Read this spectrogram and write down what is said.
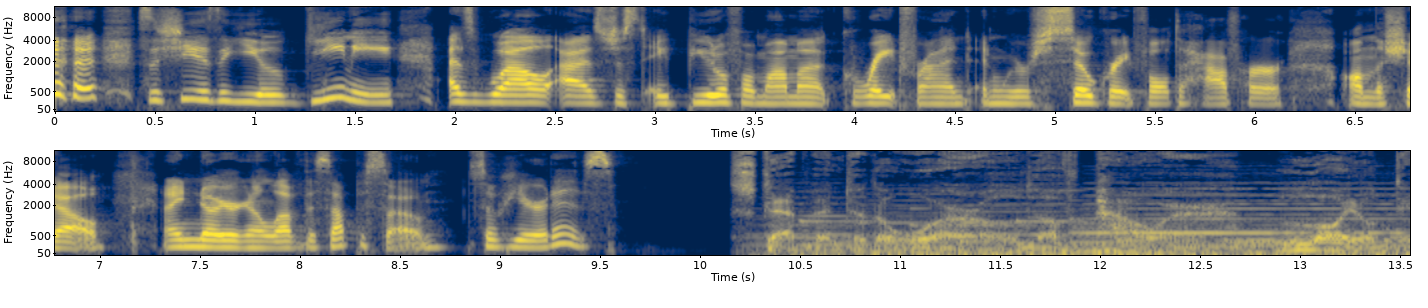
so she is a yogini as well as just a beautiful mama, great friend. And we're so grateful to have her on the show. I know you're going to love this episode. So here it is. Step into the world of power, loyalty,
